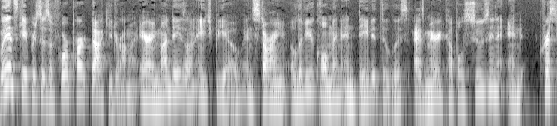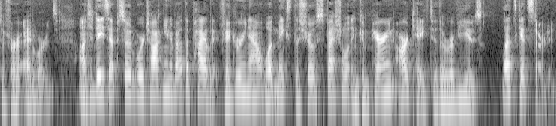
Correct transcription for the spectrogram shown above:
Landscapers is a four part docudrama airing Mondays on HBO and starring Olivia Colman and David Thewlis as married couple Susan and Christopher Edwards. On today's episode, we're talking about the pilot, figuring out what makes the show special, and comparing our take to the reviews. Let's get started.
